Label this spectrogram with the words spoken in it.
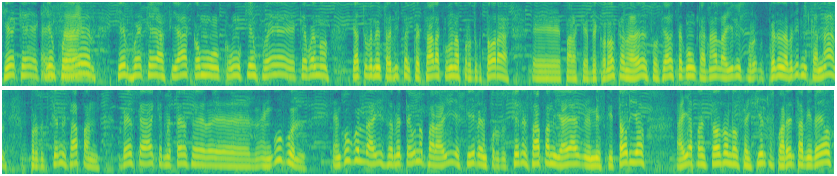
quién, quién fue él, quién fue, qué hacía, cómo, cómo, quién fue, qué bueno, ya tuve una entrevista en Quetzala con una productora eh, para que me conozcan en las redes sociales, tengo un canal ahí, pueden abrir mi canal, Producciones Zapan, ves que hay que meterse eh, en Google, en Google ahí se mete uno para ahí, escriben Producciones Zapan y ahí en mi escritorio, ahí aparecen todos los 640 videos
